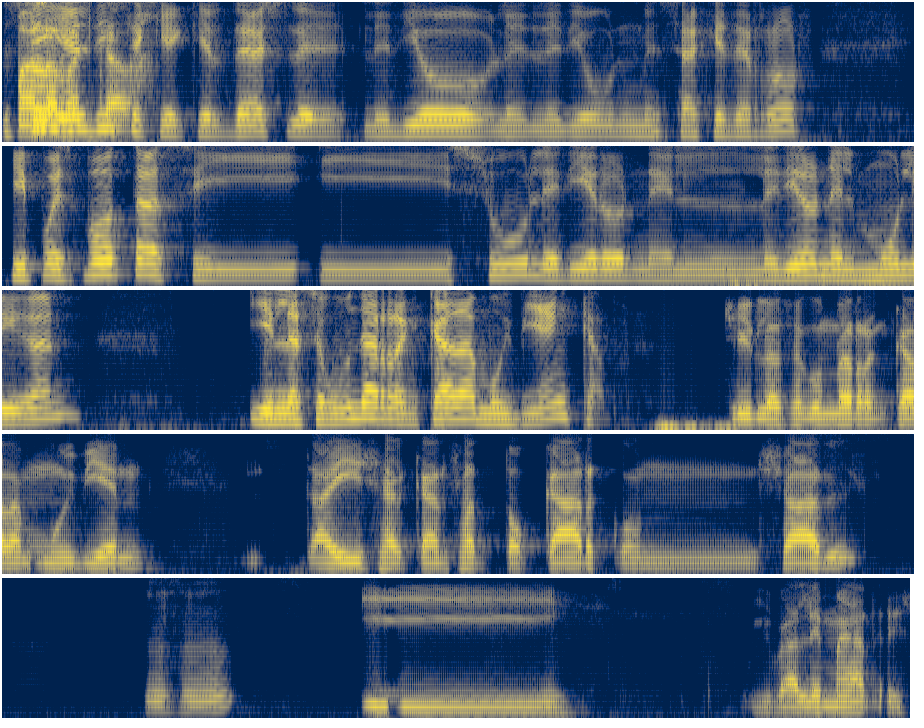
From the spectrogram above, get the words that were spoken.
Sí, Mala él arrancada. dice que, que el Dash le, le dio, le, le dio un mensaje de error. Y pues Bottas y, y Su le dieron el, le dieron el mulligan. Y en la segunda arrancada, muy bien, cabrón. Sí, la segunda arrancada muy bien. Ahí se alcanza a tocar con Charles y, y vale madres.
